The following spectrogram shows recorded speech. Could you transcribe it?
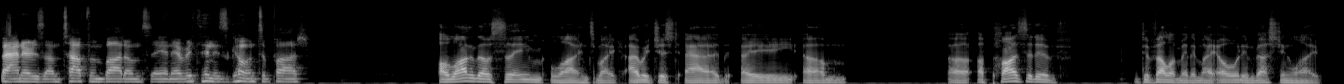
banners on top and bottom saying everything is going to pot along those same lines, Mike, I would just add a um, uh, a positive development in my own investing life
